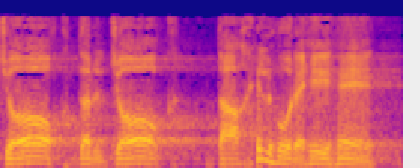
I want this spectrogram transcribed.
جوک در جوک داخل ہو رہے ہیں۔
